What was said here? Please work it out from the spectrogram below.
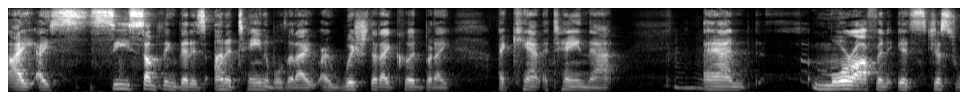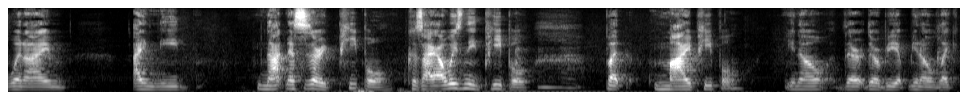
I, I see something that is unattainable that I, I wish that I could, but I, I can't attain that. Mm-hmm. And more often it's just when I'm, I need not necessarily people because I always need people, mm-hmm. but my people, you know, there, there'll be, a, you know, like,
